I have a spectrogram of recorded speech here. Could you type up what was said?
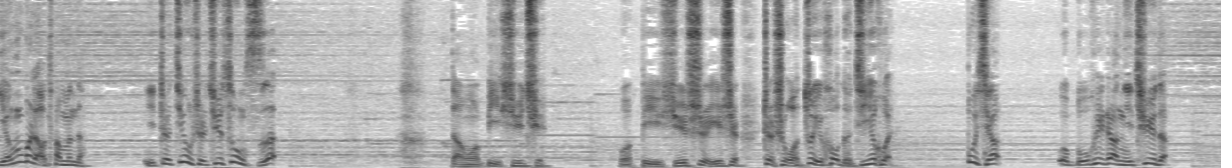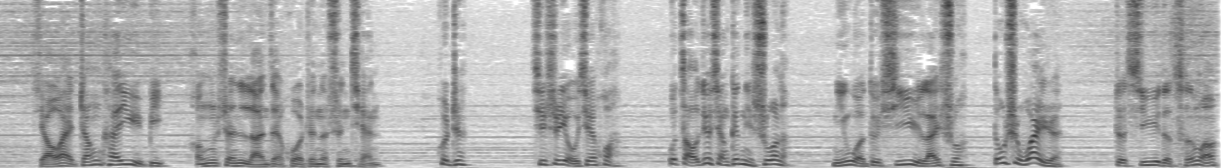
赢不了他们的。你这就是去送死。但我必须去。我必须试一试，这是我最后的机会。不行，我不会让你去的。小爱张开玉臂，横身拦在霍真的身前。霍真，其实有些话，我早就想跟你说了。你我对西域来说都是外人，这西域的存亡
